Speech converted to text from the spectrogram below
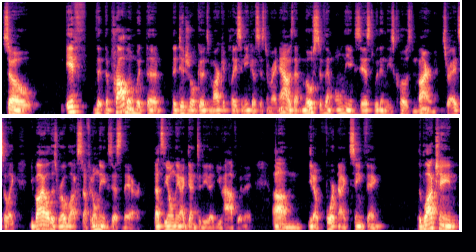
So if the, the problem with the, the digital goods marketplace and ecosystem right now is that most of them only exist within these closed environments, right? So like you buy all this Roblox stuff, it only exists there. That's the only identity that you have with it. Um, you know, Fortnite, same thing. The blockchain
